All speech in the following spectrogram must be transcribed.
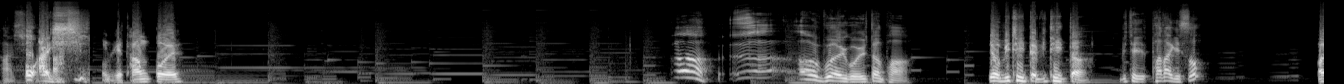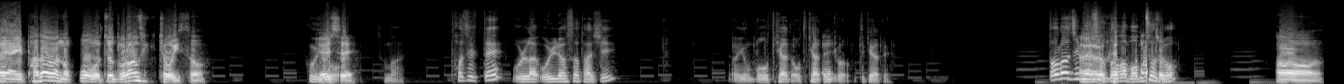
아, 씨. 어, 아이씨. 오케이 다음 거에. 아! 아, 아, 뭐야, 이거, 일단 봐. 야 밑에 있다, 밑에 있다. 밑에 바닥 있어? 아니 아니 바닥은 없고 저 노란색 저거 있어. 그럼 이거, 열쇠. 잠깐만. 터질 때 올라 올려서 다시 어, 이거 뭐 어떻게 해야 돼? 어떻게 해야 돼? 어? 이거 어떻게 해야 돼? 떨어지면서 아, 너가 그- 멈춰줘. 어,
